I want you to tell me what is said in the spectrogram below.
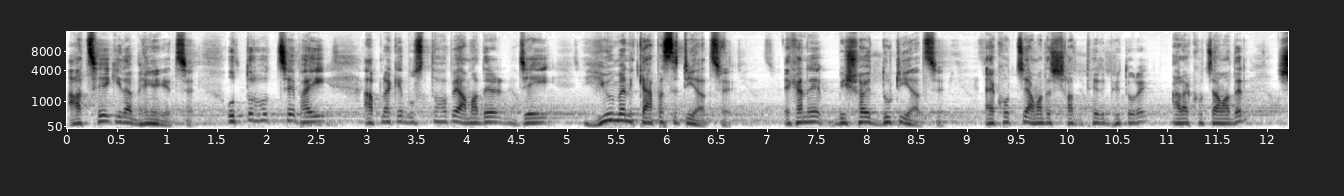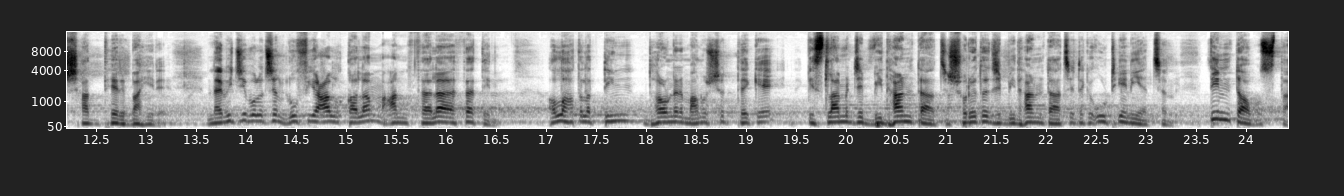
আছে কিনা ভেঙে গেছে? উত্তর হচ্ছে, ভাই, আপনাকে বুঝতে হবে আমাদের যেই হিউম্যান ক্যাপাসিটি আছে, এখানে বিষয় দুটি আছে, এক হচ্ছে আমাদের সাধ্যের ভিতরে, আর এক হচ্ছে আমাদের সাধ্যের বাহিরে। নাবিজি বলেছেন রুফি আল কালাম আন আল্লাহ তালা তিন ধরনের মানুষের থেকে ইসলামের যে বিধানটা আছে, শরীয়তের যে বিধানটা আছে, এটাকে উঠিয়ে নিয়েছেন। তিনটা অবস্থা।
